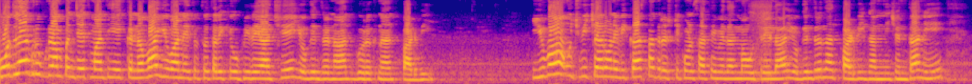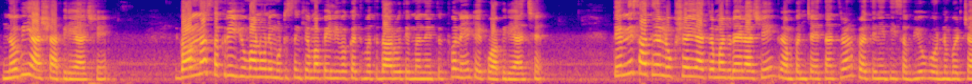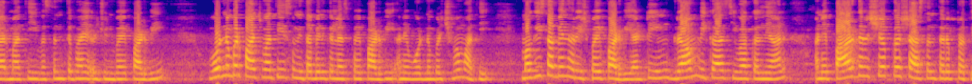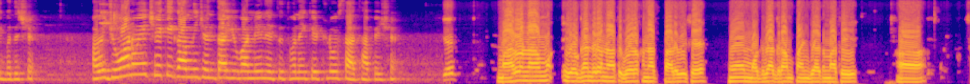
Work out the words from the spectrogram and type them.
ગ્રામ પંચાયતમાંથી એક નવા યુવા નેતૃત્વ તરીકે ઉભરી રહ્યા છે યોગેન્દ્રનાથ ગોરખનાથ પાડવી. યુવા ઉચ્ચ વિચારો અને વિકાસના દ્રષ્ટિકોણ સાથે મેદાનમાં ઉતરેલા યોગેન્દ્રનાથ પાડવી ગામની જનતાને નવી આશા આપી રહ્યા છે. ગામના સક્રિય યુવાનોને મોટી સંખ્યામાં પહેલી વખત મતદારો તેમના નેતૃત્વને ટેકો આપી રહ્યા છે. તેમની સાથે લોકશાહી યાત્રામાં જોડાયેલા છે. ગ્રામ પંચાયતના ત્રણ પ્રતિનિધિ સભ્યો વોર્ડ નંબર ચારમાંથી વસંતભાઈ, અર્જુનભાઈ પાડવી વોર્ડ નંબર પાંચમાંથી સુનીતાબેન કૈલાસભાઈ પાડવી અને વોર્ડ નંબર છમાંથી મગીસાબેન હરીશભાઈ પાડવી આ ટીમ ગ્રામ વિકાસ યુવા કલ્યાણ અને પારદર્શક શાસન તરફ પ્રતિબદ્ધ છે. હવે જોવાનું એ છે કે ગામની જનતા યુવાનને નેતૃત્વને કેટલો સાથ આપે છે. મારું નામ યોગેન્દ્રનાથ ગોરખનાથ પાડવી છે. હું મોદલા ગ્રામ પંચાયતમાંથી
